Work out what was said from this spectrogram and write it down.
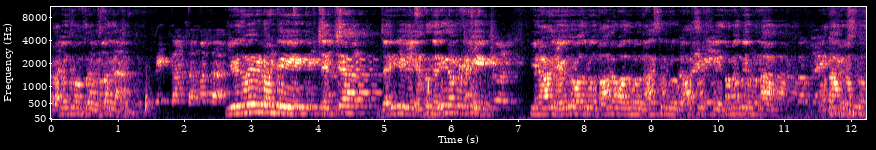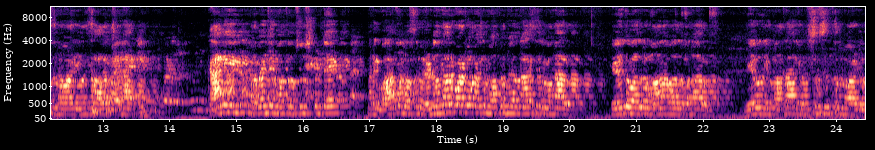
ప్రపంచమంతా విస్తరించింది. ఈ విధమైనటువంటి చర్చ జరిగి ఎంత జరిగినప్పటికీ ఈనాడు హేతువాదులు మానవాదులు నాస్తికులు నాస్తికులు ఎంతమంది ఉన్న మతాన్ని విశ్వసిస్తున్న వాడు చాలా కానీ ప్రపంచం మొత్తం చూసుకుంటే మనకి వార్తలు వస్తుంది రెండు వందల కోట్ల మంది మొత్తం మీద నాస్తికులు ఉన్నారు. హేతువాదులు మానవాదులు ఉన్నారు. దేవుని మతాన్ని విశ్వసించిన వాళ్ళు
